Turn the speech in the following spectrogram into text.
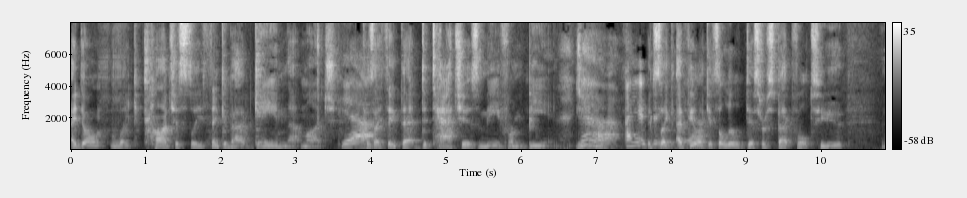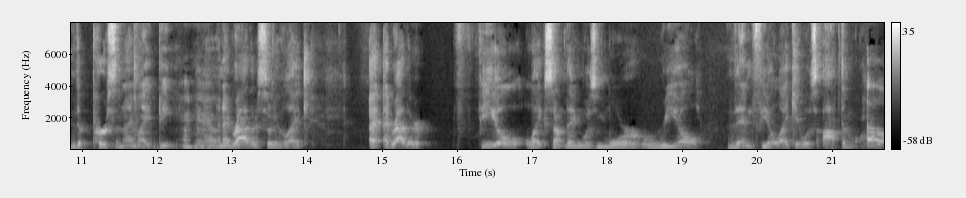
I don't like consciously think about game that much. Yeah. Because I think that detaches me from being. Yeah, know? I agree. It's like I feel like it's a little disrespectful to the person I might be. Mm-hmm. You know, and I'd rather sort of like I, I'd rather feel like something was more real than feel like it was optimal. Oh,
